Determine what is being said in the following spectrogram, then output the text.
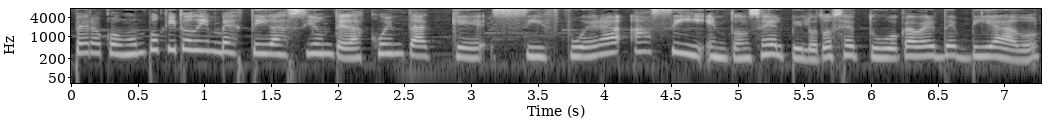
Pero con un poquito de investigación te das cuenta que si fuera así, entonces el piloto se tuvo que haber desviado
